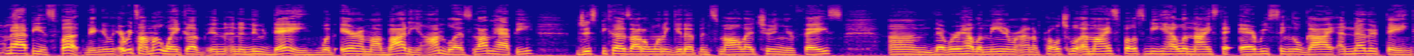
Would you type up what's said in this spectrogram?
I'm happy as fuck, nigga. Every time I wake up in, in a new day with air in my body, I'm blessed and I'm happy. Just because I don't want to get up and smile at you in your face, um, that we're hella mean and we're unapproachable. Am I supposed to be hella nice to every single guy? Another thing,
